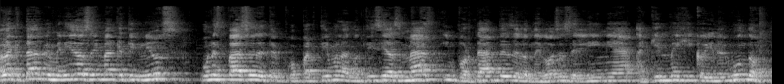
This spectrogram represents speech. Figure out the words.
Hola, ¿qué tal? Bienvenidos a Marketing News, un espacio donde compartimos las noticias más importantes de los negocios en línea aquí en México y en el mundo.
